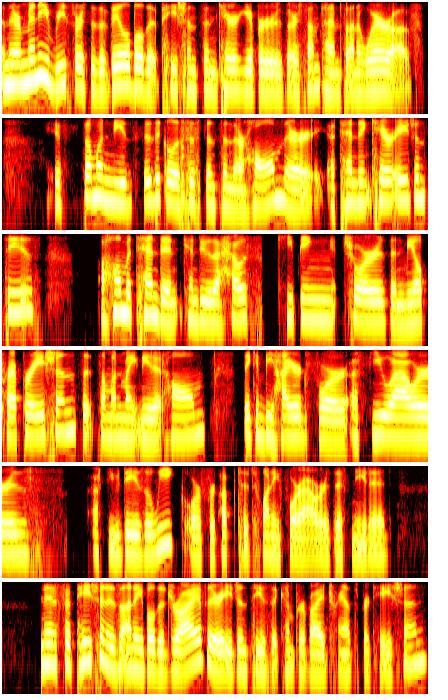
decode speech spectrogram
And there are many resources available that patients and caregivers are sometimes unaware of. If someone needs physical assistance in their home, there are attendant care agencies. A home attendant can do the housekeeping chores and meal preparations that someone might need at home. They can be hired for a few hours, a few days a week, or for up to 24 hours if needed. And if a patient is unable to drive, there are agencies that can provide transportation.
